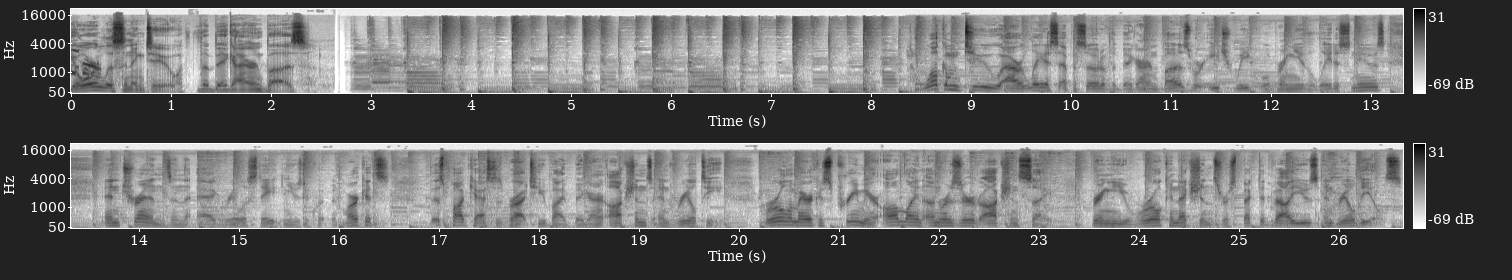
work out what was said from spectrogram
You're listening to The Big Iron Buzz. Welcome to our latest episode of the Big Iron Buzz, where each week we'll bring you the latest news and trends in the ag real estate and used equipment markets. This podcast is brought to you by Big Iron Auctions and Realty, rural America's premier online unreserved auction site, bringing you rural connections, respected values, and real deals.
